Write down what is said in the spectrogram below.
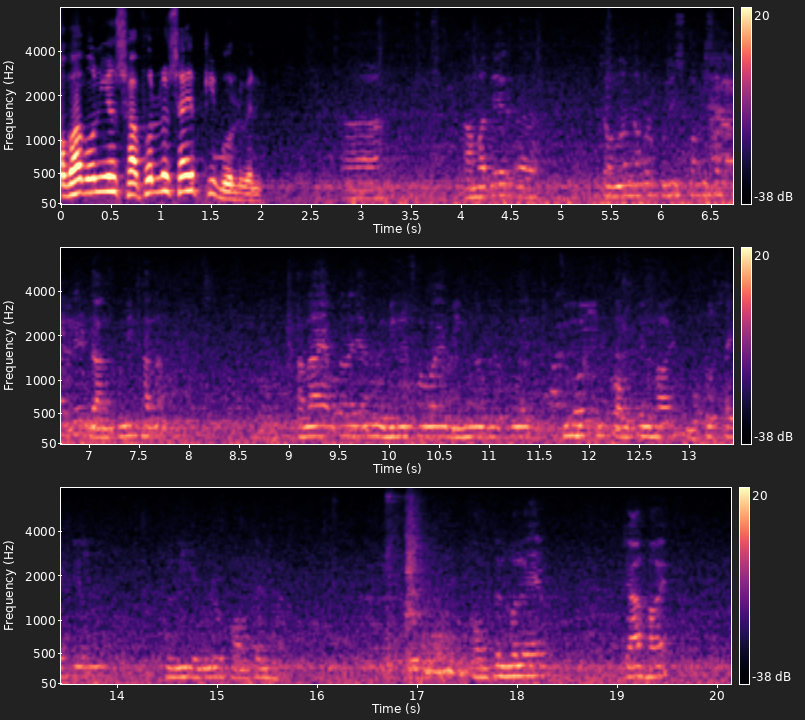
অভাবনীয় সাফল্য সাহেব কি বলবেন? আমাদের চন্দননগর পুলিশ কমিশনারের ডানকুনি থানা। থানায় আপনারা জানেন বিভিন্ন সময়ে বিভিন্ন রকমের চুরির কমপ্লেন হয় মোটর সাইকেল চুরি এগুলো কমপ্লেন হয়। কমপ্লেন হলে যা হয়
